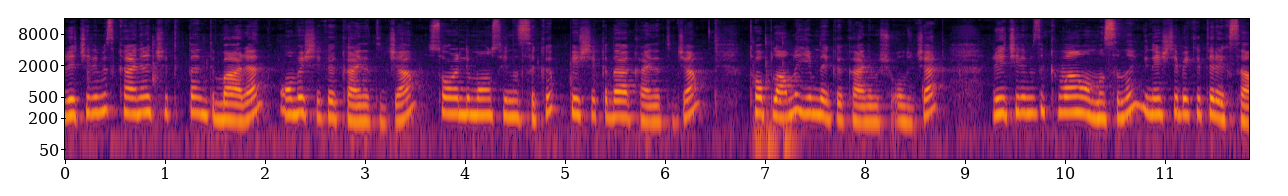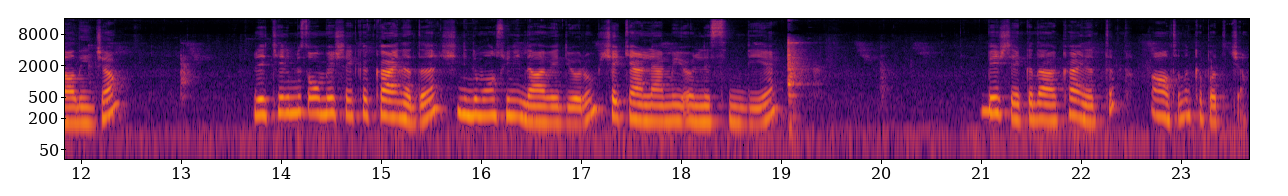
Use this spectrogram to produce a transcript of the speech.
Reçelimiz kaynara çıktıktan itibaren 15 dakika kaynatacağım. Sonra limon suyunu sıkıp 5 dakika daha kaynatacağım. Toplamda 20 dakika kaynamış olacak. Reçelimizin kıvam almasını güneşte bekleterek sağlayacağım. Reçelimiz 15 dakika kaynadı. Şimdi limon suyunu ilave ediyorum. Şekerlenmeyi önlesin diye. 5 dakika daha kaynatıp altını kapatacağım.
